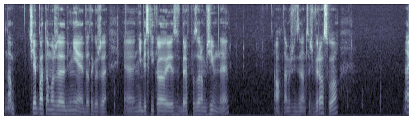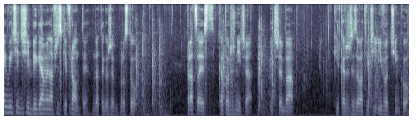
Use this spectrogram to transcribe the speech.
No, ciepła to może nie, dlatego że e, niebieski kolor jest wbrew pozorom zimny. O, tam już widzę nam coś wyrosło. A jak widzicie, dzisiaj biegamy na wszystkie fronty, dlatego że po prostu praca jest katorżnicza i trzeba kilka rzeczy załatwić i w odcinku.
